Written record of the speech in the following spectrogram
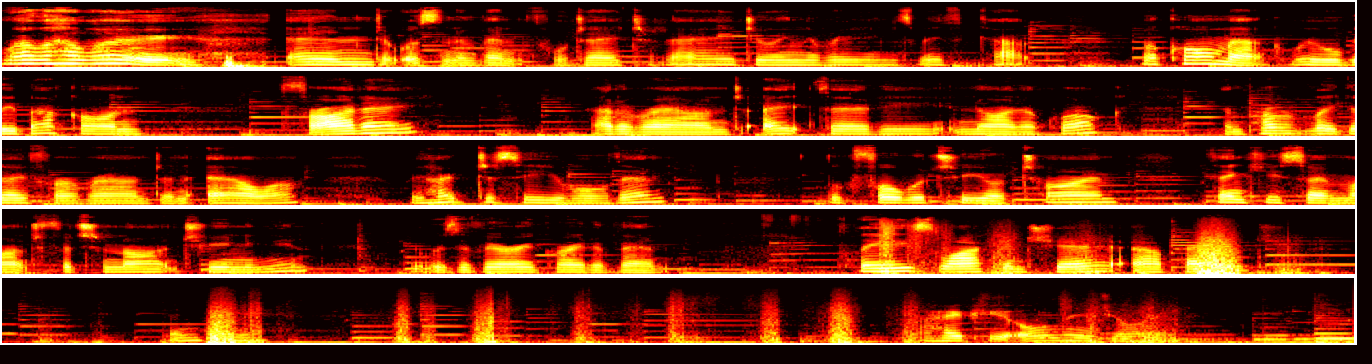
Well, hello, and it was an eventful day today doing the readings with Kat McCormack. We will be back on Friday at around 8:30, 9 o'clock, and probably go for around an hour. We hope to see you all then. Look forward to your time. Thank you so much for tonight tuning in. It was a very great event. Please like and share our page. Thank you. hope you all enjoy.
